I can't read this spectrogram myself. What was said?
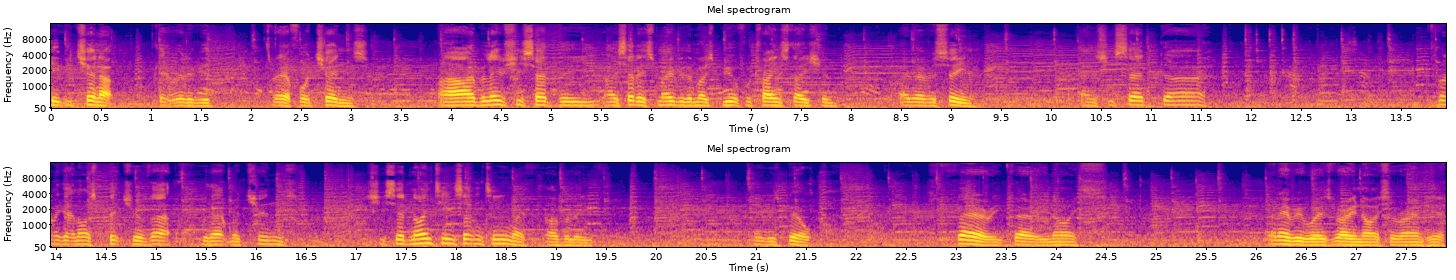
Keep your chin up, get rid of your three or four chins. Uh, I believe she said the, I said it's maybe the most beautiful train station I've ever seen. And she said, uh, trying to get a nice picture of that without my chins. She said 1917, I, I believe. It was built. Very, very nice. And everywhere is very nice around here.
